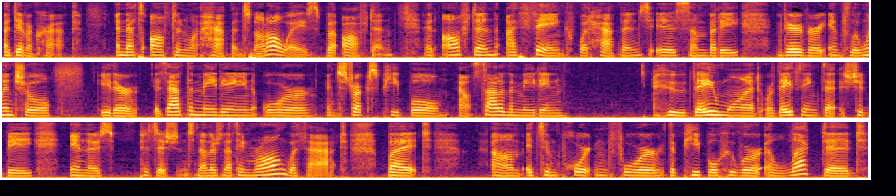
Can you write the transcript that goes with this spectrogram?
a Democrat. And that's often what happens. Not always, but often. And often, I think what happens is somebody very, very influential either is at the meeting or instructs people outside of the meeting who they want or they think that should be in those positions. Now, there's nothing wrong with that, but um, it's important for the people who were elected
